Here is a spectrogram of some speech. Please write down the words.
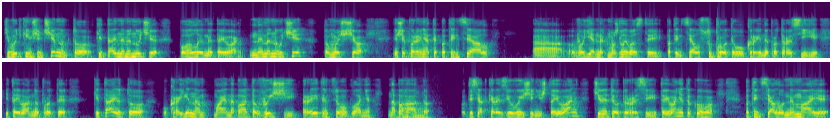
чи будь-яким чином, то Китай неминуче поглине Тайвань. Неминуче, тому що якщо порівняти потенціал воєнних можливостей, потенціал супротиву України проти Росії і Тайвану проти Китаю, то Україна має набагато вищий рейтинг в цьому плані, набагато. Десятки разів вище, ніж Тайвань, чинити опір Росії. Тайвані такого потенціалу немає.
